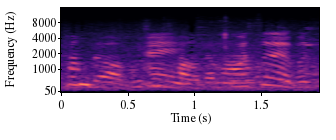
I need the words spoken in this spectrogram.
烫的，不是哎，炒的吗？不是不是，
